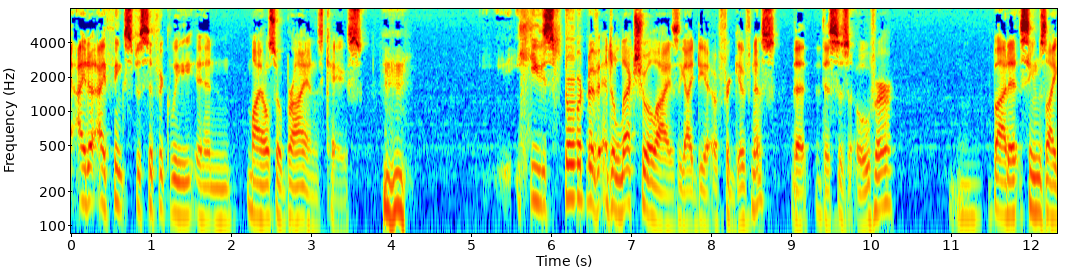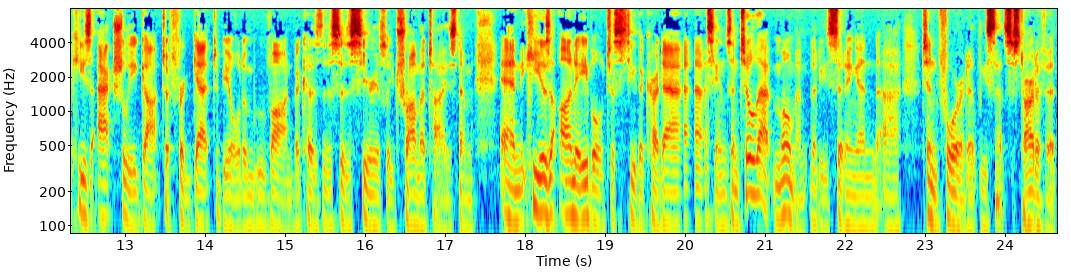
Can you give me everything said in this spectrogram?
I, I think specifically in Miles O'Brien's case, mm-hmm. he's sort of intellectualized the idea of forgiveness that this is over, but it seems like he's actually got to forget to be able to move on because this has seriously traumatized him. And he is unable to see the Cardassians until that moment that he's sitting in uh, Ten Forward, at least that's the start of it,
